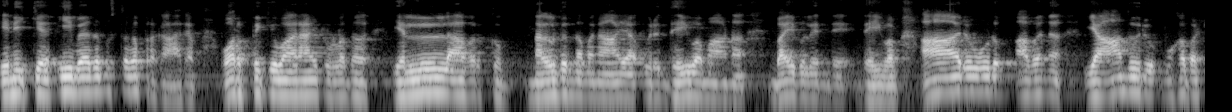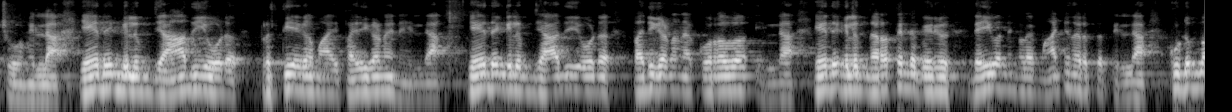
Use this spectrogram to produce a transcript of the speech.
എനിക്ക് ഈ വേദപുസ്തക പ്രകാരം ഓർപ്പിക്കുവാനായിട്ടുള്ളത് എല്ലാവർക്കും നൽകുന്നവനായ ഒരു ദൈവമാണ് ബൈബിളിന്റെ ദൈവം. ആരോടും അവന് യാതൊരു മുഖപക്ഷവുമില്ല ഏതെങ്കിലും ജാതിയോട് പ്രത്യേകമായി പരിഗണനയില്ല. ഏതെങ്കിലും ജാതിയോട് പരിഗണന കുറവ് ഇല്ല. ഏതെങ്കിലും നിറത്തിന്റെ പേരിൽ ദൈവം നിങ്ങളെ മാറ്റി നിർത്തത്തില്ല. കുടുംബ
